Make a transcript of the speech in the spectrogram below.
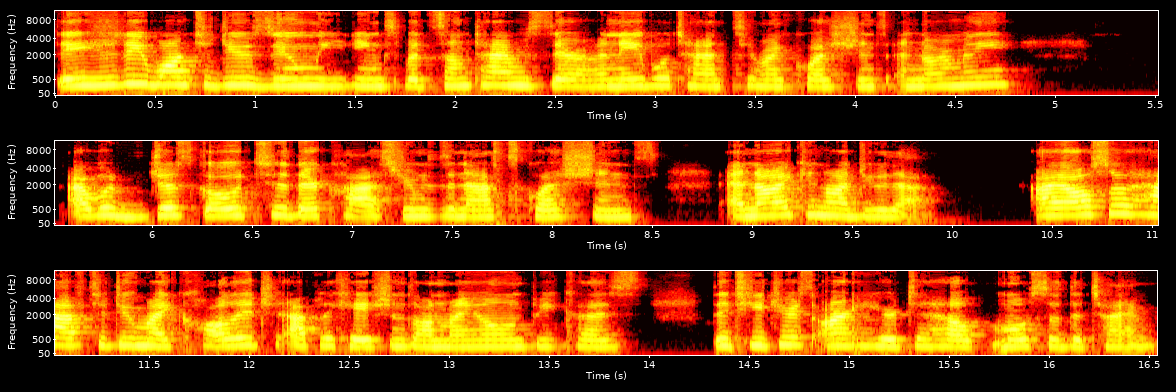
They usually want to do Zoom meetings, but sometimes they're unable to answer my questions. And normally, I would just go to their classrooms and ask questions, and now I cannot do that. I also have to do my college applications on my own because the teachers aren't here to help most of the time.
